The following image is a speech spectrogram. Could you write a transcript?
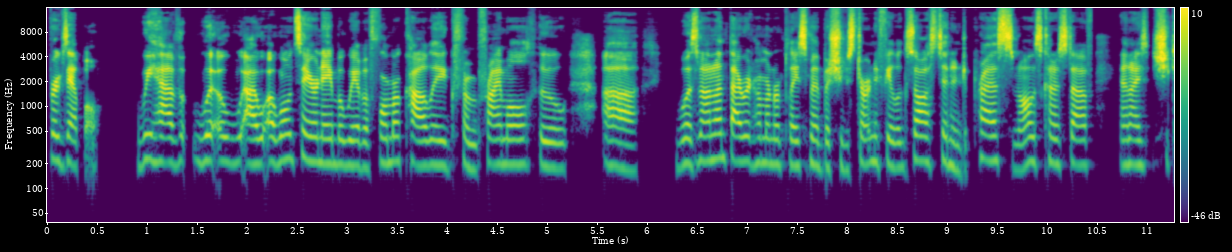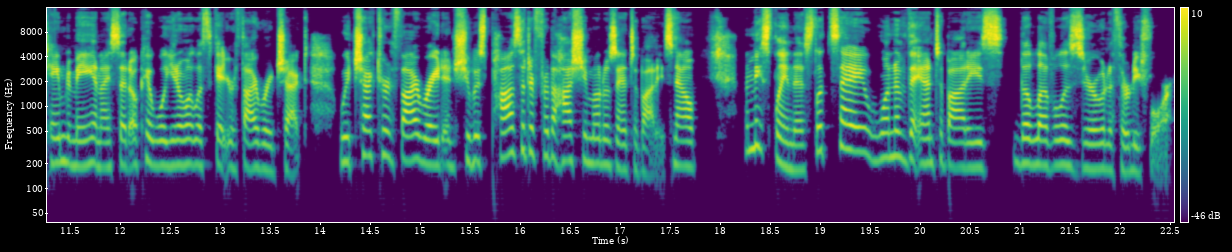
for example, we have, I won't say her name, but we have a former colleague from Primal who uh, was not on thyroid hormone replacement, but she was starting to feel exhausted and depressed and all this kind of stuff. And I, she came to me and I said, okay, well, you know what? Let's get your thyroid checked. We checked her thyroid and she was positive for the Hashimoto's antibodies. Now, let me explain this. Let's say one of the antibodies, the level is zero to 34.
